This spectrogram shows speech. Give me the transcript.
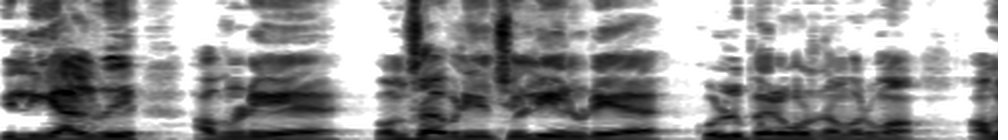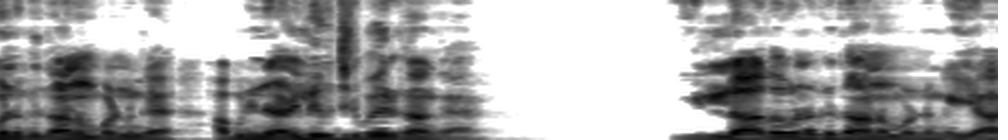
இல்லையா? அல்லது அவனுடைய வம்சாவளியை சொல்லி என்னுடைய கொள்ளு பேர வருவான் அவனுக்கு தானம் பண்ணுங்க அப்படின்னு எழுதி வச்சுட்டு போயிருக்காங்க. இல்லாதவனுக்கு தானம் பண்ணுங்கய்யா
